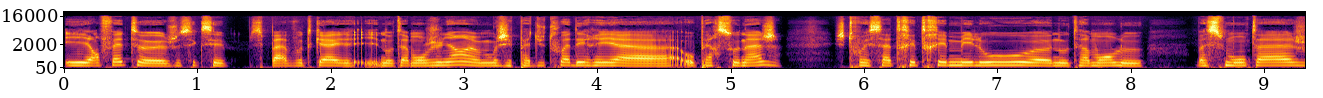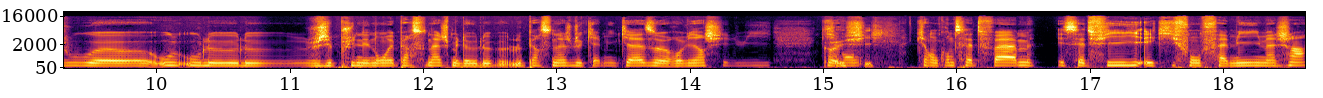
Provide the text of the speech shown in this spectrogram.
Et en fait, euh, je sais que c'est c'est pas votre cas, et, et notamment Julien. euh, moi, j'ai pas du tout adhéré à- au personnage. Je trouvais ça très très mélo, euh, notamment le bah, ce montage où où, où le, le j'ai plus les noms des personnages, mais le, le- le personnage de Kamikaze revient chez lui, qui, Koichi. ren- qui rencontre cette femme et cette fille et qui font famille, machin.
